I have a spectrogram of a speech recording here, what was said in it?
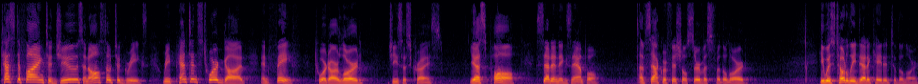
testifying to Jews and also to Greeks repentance toward God and faith toward our Lord Jesus Christ. Yes, Paul set an example of sacrificial service for the Lord. He was totally dedicated to the Lord.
